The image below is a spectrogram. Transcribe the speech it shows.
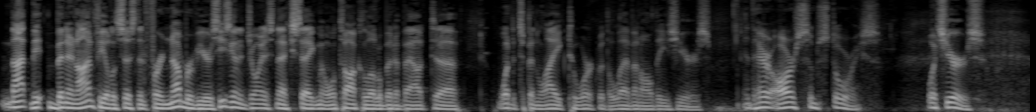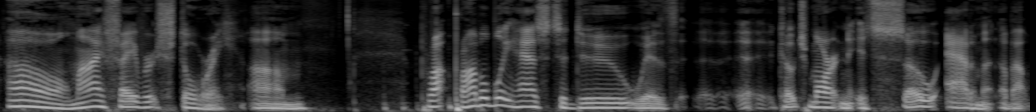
not the, been an on-field assistant for a number of years. He's going to join us next segment. We'll talk a little bit about uh, what it's been like to work with 11 all these years. There are some stories. What's yours? Oh, my favorite story um, pro- probably has to do with uh, uh, Coach Martin is so adamant about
